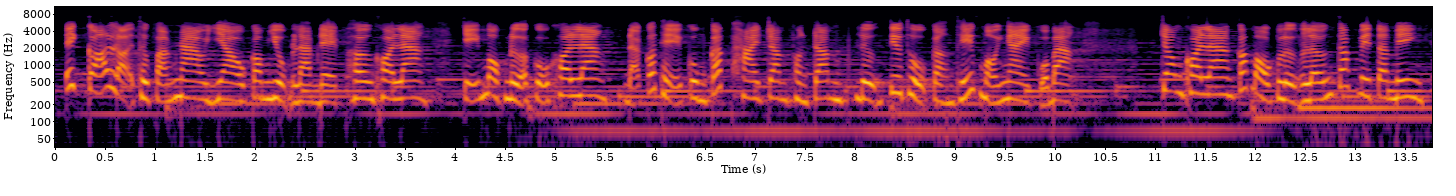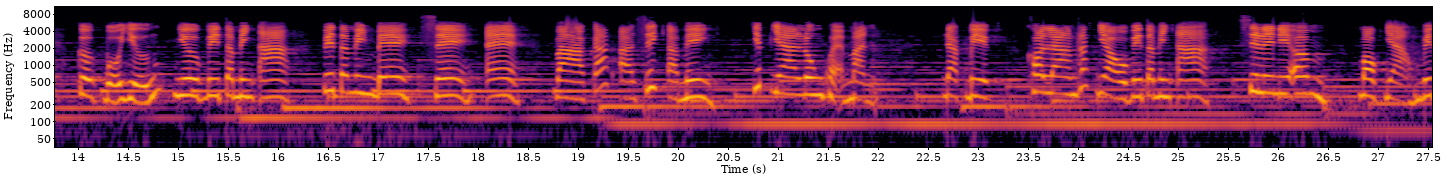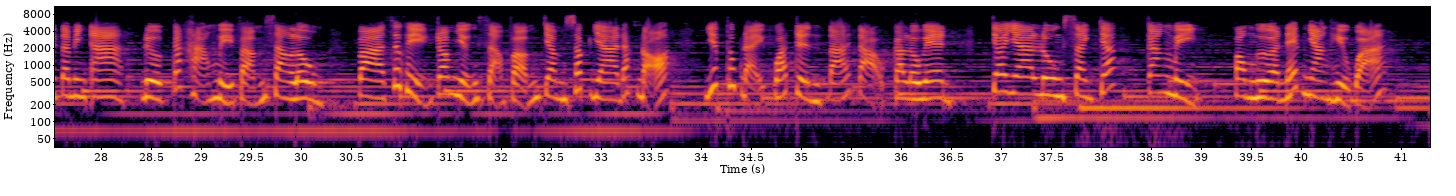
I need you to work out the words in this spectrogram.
Ít có loại thực phẩm nào giàu công dụng làm đẹp hơn khoai lang. Chỉ một nửa củ khoai lang đã có thể cung cấp 200% lượng tiêu thụ cần thiết mỗi ngày của bạn. Trong khoai lang có một lượng lớn các vitamin cực bổ dưỡng như vitamin A, vitamin B, C, E và các axit amin giúp da luôn khỏe mạnh. Đặc biệt, khoai lang rất giàu vitamin A, selenium, một dạng vitamin A được các hãng mỹ phẩm săn lùng và xuất hiện trong những sản phẩm chăm sóc da đắt đỏ, giúp thúc đẩy quá trình tái tạo collagen, cho da luôn săn chắc, căng mịn, phòng ngừa nếp nhăn hiệu quả.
